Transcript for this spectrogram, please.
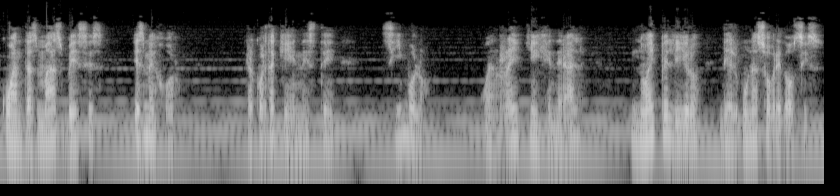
cuantas más veces es mejor. Recuerda que en este símbolo o en Reiki en general no hay peligro de alguna sobredosis.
